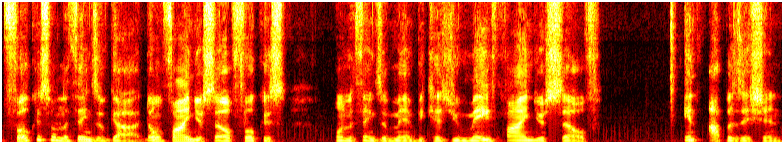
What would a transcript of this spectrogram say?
focus on the things of God. Don't find yourself focused on the things of men because you may find yourself in opposition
